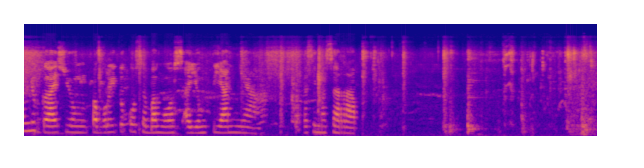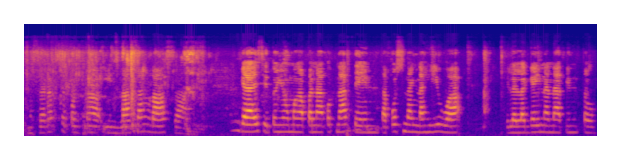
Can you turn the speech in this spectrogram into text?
Alam nyo guys, yung paborito ko sa bangos ay yung tiyan niya. Kasi masarap. Masarap sa pagkain. Lasang-lasa. Guys, ito yung mga panakot natin. Tapos nang nahiwa, ilalagay na natin to.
